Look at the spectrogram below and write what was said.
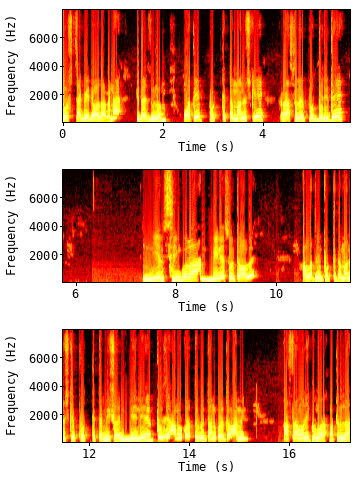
দোষ চাপিয়ে দেওয়া যাবে না। এটা জুলুম। অতএব প্রত্যেকটা মানুষকে রাসুলের পদ্ধতিতে নিয়ম শৃঙ্খলা মেনে চলতে হবে। আল্লাহ তুমি প্রত্যেকটা মানুষকে প্রত্যেকটা বিষয় মেনে, বুঝে আমল করার তৌফিক দান করে দাও। আমিন। আসসালামু আলাইকুম রহমতুল্লাহ।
